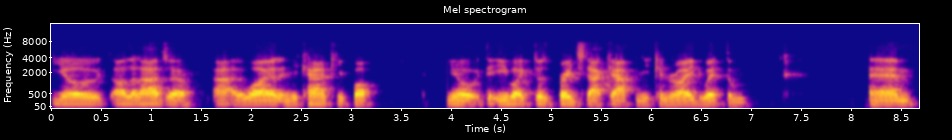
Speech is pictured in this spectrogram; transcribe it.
you know all the lads are out of the while and you can't keep up, you know the e-bike does bridge that gap and you can ride with them. Um,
